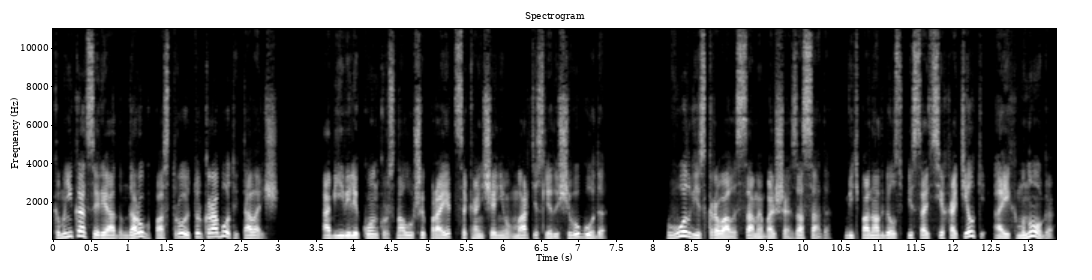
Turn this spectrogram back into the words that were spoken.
Коммуникации рядом, дорогу построят, только работай, товарищ. Объявили конкурс на лучший проект с окончанием в марте следующего года. Вот где скрывалась самая большая засада. Ведь понадобилось вписать все хотелки, а их много.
